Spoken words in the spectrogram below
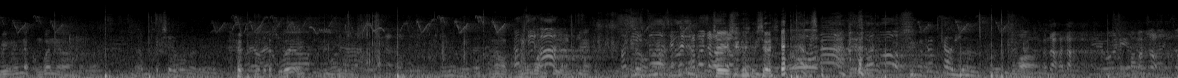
우리 맨날 공간 내야 한다. 코치를 보면은 그나마 공부 할 때 연습이랑 저희 지금 저 봐봐. 종훈이 뒤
